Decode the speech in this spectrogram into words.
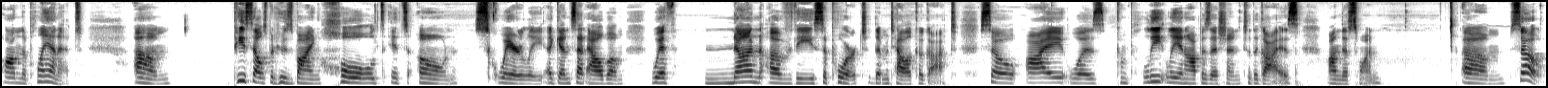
on the planet. Um, Peace Sells, but Who's Buying holds its own squarely against that album with none of the support that Metallica got. So I was completely in opposition to the guys on this one. Um, so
